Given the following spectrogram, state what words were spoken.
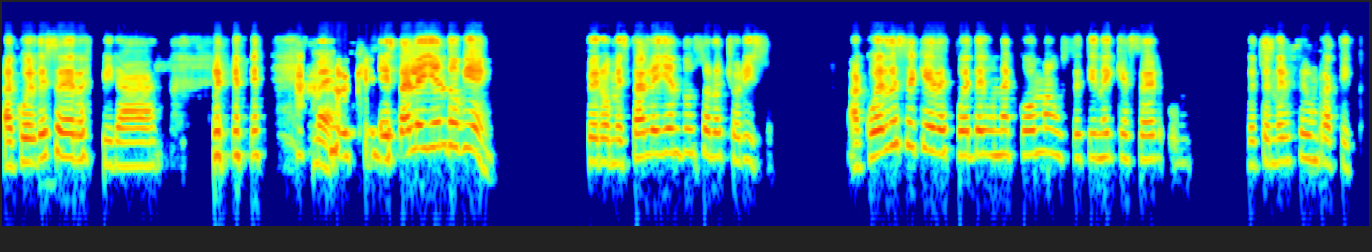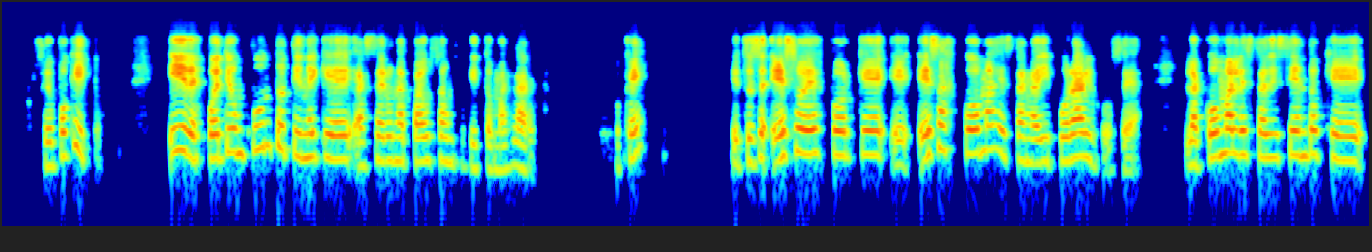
Acuérdese de respirar. Está leyendo bien, pero me está leyendo un solo chorizo. Acuérdese que después de una coma usted tiene que hacer, un- detenerse un ratito, un poquito. Y después de un punto tiene que hacer una pausa un poquito más larga. ¿Ok? Entonces, eso es porque eh, esas comas están ahí por algo. O sea, la coma le está diciendo que,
